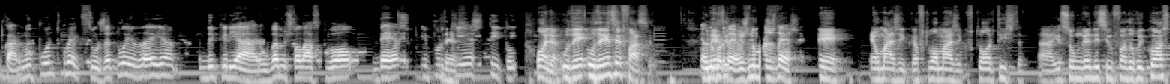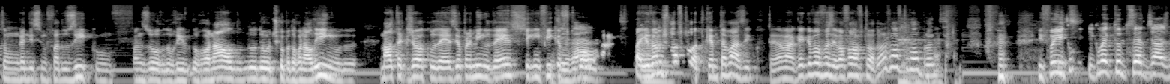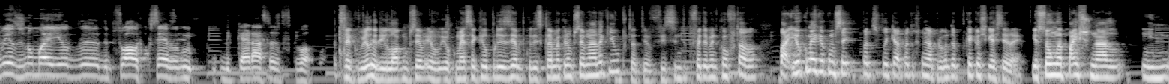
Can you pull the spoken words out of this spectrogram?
tocar no ponto como é que surge a tua ideia de criar o Vamos Falar Futebol 10 e porquê 10. este título? Olha, o 10, o 10 é fácil. É o, o número 10, é... os números 10. É, é o mágico, é o futebol mágico, o futebol artista. Ah, eu sou um grandíssimo fã do Rui Costa, um grandíssimo fã do Zico, um fãzorro do, do Ronaldo, do, do, desculpa, do Ronaldinho, do, malta que joga com o 10. Eu, para mim, o 10 significa Zidane. futebol arte. Pá, e vamos falar futebol, porque é muito básico. Então, o que é que eu vou fazer? Vou falar futebol. Vamos falar futebol, pronto. e foi e, isso. E como é que tu te sentes às vezes no meio de, de pessoal que percebe de caraças de futebol? tranquilo, eu digo logo, percebo, eu, eu começo aquilo, por exemplo, com o disclaimer que eu não percebo nada daquilo, portanto eu sinto perfeitamente confortável. Pá, eu como é que eu comecei, para te explicar, para te responder à pergunta, porque é que eu cheguei a esta ideia? Eu sou um apaixonado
